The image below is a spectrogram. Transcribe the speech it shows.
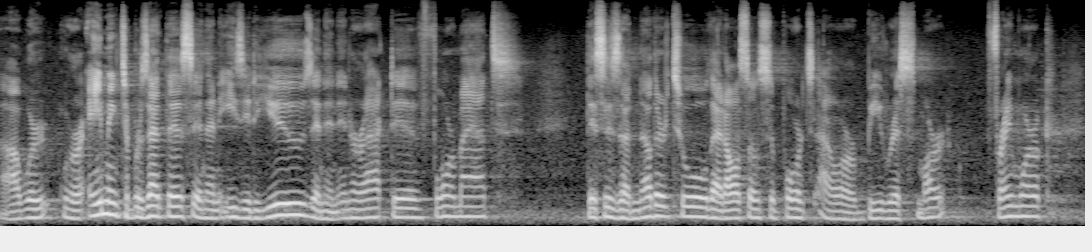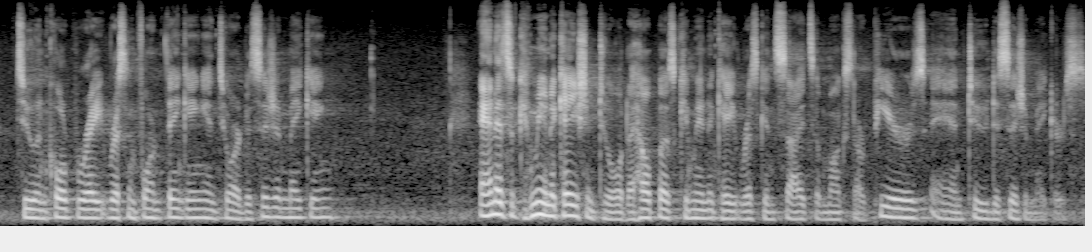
Uh, we're, we're aiming to present this in an easy to use and an interactive format. This is another tool that also supports our Be riskSMART framework, to incorporate risk-informed thinking into our decision-making. And it's a communication tool to help us communicate risk insights amongst our peers and to decision makers.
